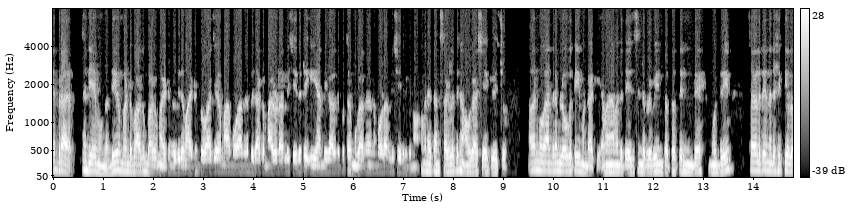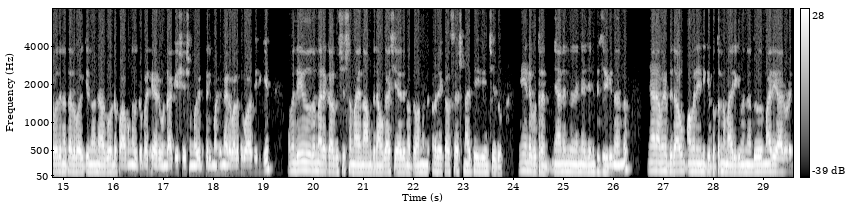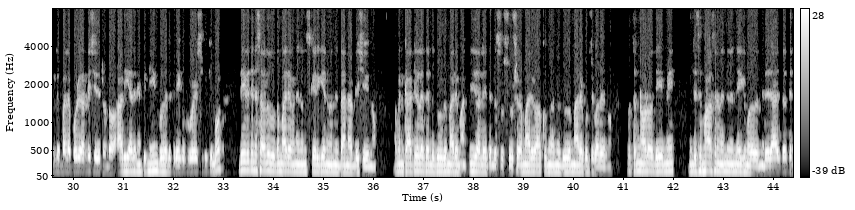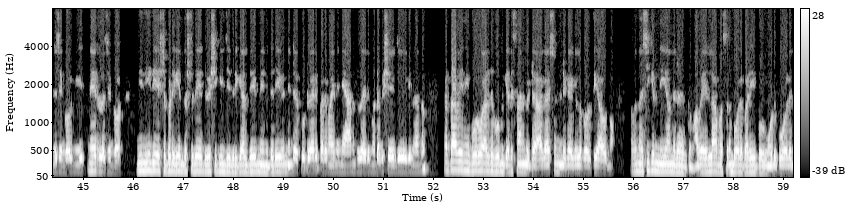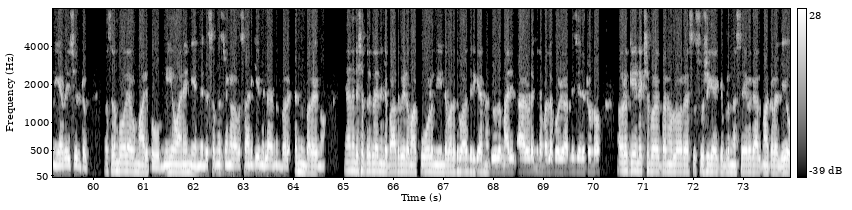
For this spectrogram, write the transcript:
എബ്രായർ അധ്യായം ഒന്ന് ദൈവം പണ്ട് ഭാഗം ഭാഗമായിട്ടും വിവിധമായിട്ടും പ്രവാചകന്മാർ മുഖാന്തരം പിതാക്കന്മാരോട് അരളി ചെയ്തിട്ട് ഈ അന്ത്യകാലത്ത് പുത്ര മുഖാന്തരം നമ്മോട് അരളി ചെയ്തിരിക്കുന്നു. അവനെ താൻ സകലത്തിനും അവകാശിയാക്കി വെച്ചു. അവൻ മുഖാന്തരം ലോകത്തെയും ഉണ്ടാക്കി. അവൻ അവന്റെ തേജസിന്റെ പ്രഭയും തത്വത്തിന്റെ മുദ്രയും സകലത്തെയും നല്ല ശക്തിയുള്ള വചനത്താൽ വഹിക്കുന്നവൻ അതുകൊണ്ട് പാപങ്ങൾക്ക് പരിഹാരം ഉണ്ടാക്കിയ ശേഷം ഉയരത്തിൽ മഹിമയുടെ വലത്ത് പോകാതിരിക്കും അവൻ ദൈവദൂതന്മാരെക്കാൾ വിശിഷ്ടമായ നാമത്തിന് അവകാശിയായതിനൊത്തവണ്ണം അവരെക്കാൾ ശ്രേഷ്ഠനായി തീരുകയും ചെയ്തു. നീ എന്റെ പുത്രൻ ഞാൻ ഇന്ന് നിന്നെ ജനിപ്പിച്ചിരിക്കുന്നുവെന്നും ഞാൻ അവന് പിതാവും അവൻ എനിക്ക് പുത്രനുമായിരിക്കുമെന്ന് ദൂതന്മാരെ ആരോടെങ്കിലും പലപ്പോഴും അരളി ചെയ്തിട്ടുണ്ടോ? ആദ്യം അതിനെ പിന്നെയും ഭൂതലത്തിലേക്ക് പ്രവേശിപ്പിക്കുമ്പോൾ ദൈവത്തിന്റെ സകല ദൂതന്മാരും അവനെ നമസ്കരിക്കണമെന്ന് താൻ അരളി ചെയ്യുന്നു. അവൻ കാറ്റുകളെ തന്റെ ദൂതന്മാരും അഗ്നിജാലയെ തന്റെ ശുശ്രൂഷകന്മാരും ആക്കുന്നുവെന്ന് ദൂതന്മാരെ കുറിച്ച് പറയുന്നു. പുത്രനോടോ ദൈവമേ നിന്റെ സിംഹാസനം എന്ന് എന്നേക്കുമുള്ളത്. നിന്റെ രാജ്യത്തിന്റെ ചെങ്കോൾ നീ നേരുള്ള ചെങ്കോൾ നീ നീതിയെ ഇഷ്ടപ്പെടുകയും ദുഷ്ടതയെ ദ്വേഷിക്കുകയും ചെയ്തിരിക്കാൻ ദൈവമേ നിന്റെ ദൈവം നിന്റെ കൂട്ടുകാരി പരമായി നിന്നെ ആനന്ദ കൊണ്ട് അഭിഷേകം ചെയ്തിരിക്കുന്നുവെന്നും കർത്താവ് നീ പൂർവകാലത്ത് ഭൂമിക്ക് അടിസ്ഥാനം വിട്ട് ആകാശം നിന്റെ കൈകളുടെ പ്രവൃത്തിയാവുന്നു. അവ നശിക്കും നീയോ നിലനിൽക്കും. അവയെല്ലാം വസ്ത്രം പോലെ പഴകി പോകും ഉടുപ്പ് പോലെ നീ അവയെ ചുരുട്ടും. വസ്ത്രം പോലെ അവ മാറിപ്പോകും. നീയോ അനന്യം നിന്റെ സന്ദർശനങ്ങൾ അവസാനിക്കുകയുമില്ല എന്നും എന്നും പറയുന്നു. ഞാൻ നിന്റെ ശത്രുക്കളെ നിന്റെ പാതപീഠമാക്കുവോളും നീ എന്റെ വലത്ത് ഭാഗത്തിരിക്കാൻ ദൂതന്മാരിൽ ആരോടെങ്കിലും വല്ലപ്പോഴും അറിഞ്ഞു ചെയ്തിട്ടുണ്ടോ? അവരൊക്കെയും രക്ഷപ്പെടുത്താനുള്ളവരെ ശുശ്രൂഷിക്കപ്പെടുന്ന സേവകാത്മാക്കളല്ലയോ?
